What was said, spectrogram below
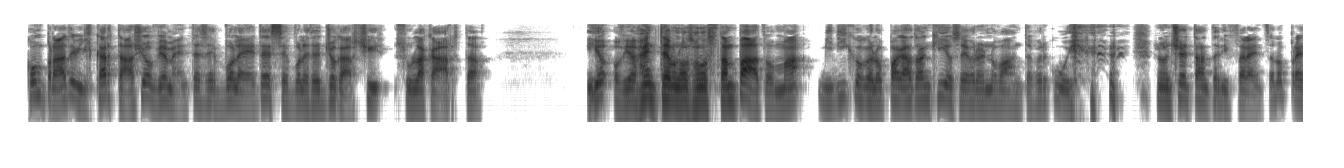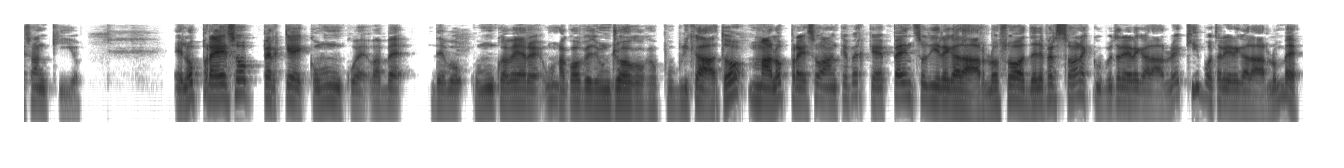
compratevi il cartaceo ovviamente se volete, se volete giocarci sulla carta. Io ovviamente me lo sono stampato, ma vi dico che l'ho pagato anch'io 6,90 euro, per cui non c'è tanta differenza, l'ho preso anch'io e l'ho preso perché comunque, vabbè, devo comunque avere una copia di un gioco che ho pubblicato, ma l'ho preso anche perché penso di regalarlo. So a delle persone a cui potrei regalarlo. E chi potrei regalarlo? Beh,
